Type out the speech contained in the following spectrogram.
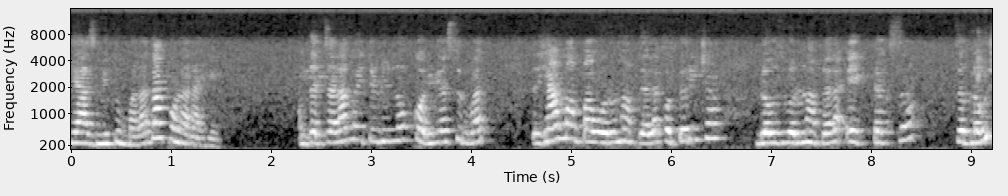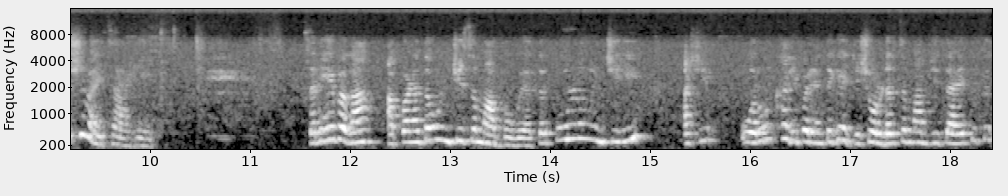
हे आज मी तुम्हाला दाखवणार आहे. तर चला मैत्रिणींनो करूया सुरुवात. तर ह्या मापावरून आपल्याला कटोरीच्या ब्लाऊजवरून आपल्याला एक टक्सचं ब्लाऊज शिवायचं आहे. तर हे बघा आपण आता उंचीचं माप बघूया. तर पूर्ण उंची ही अशी वरून खालीपर्यंत घ्यायची. शोल्डरचं माप जिथं आहे तिथं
